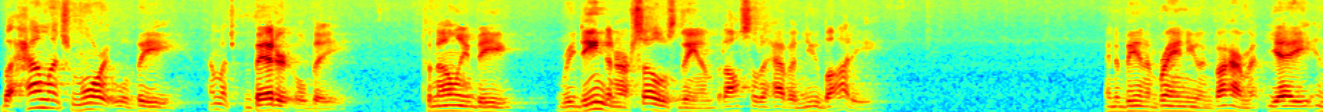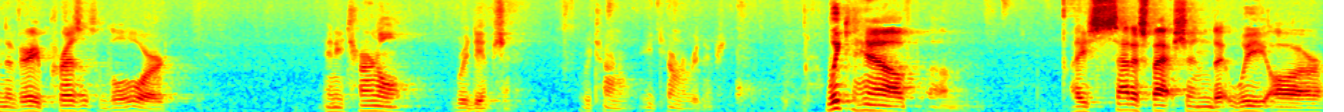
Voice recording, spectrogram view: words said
But how much more it will be, how much better it will be to not only be redeemed in our souls then, but also to have a new body and to be in a brand new environment, yea, in the very presence of the Lord, an eternal redemption. Eternal, eternal redemption. We can have um, a satisfaction that we are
